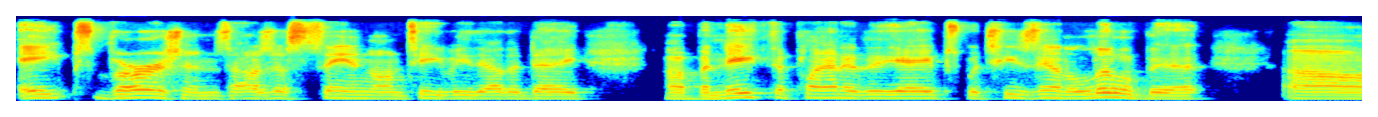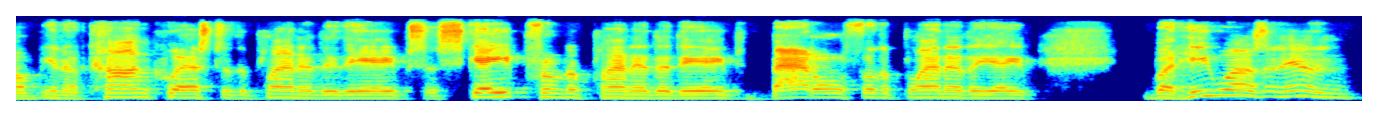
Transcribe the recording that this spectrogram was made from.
apes versions. I was just seeing on TV the other day, uh, Beneath the Planet of the Apes, which he's in a little bit. Uh, you know, Conquest of the Planet of the Apes, Escape from the Planet of the Apes, Battle for the Planet of the Apes. But he wasn't in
